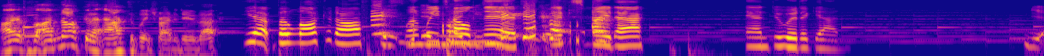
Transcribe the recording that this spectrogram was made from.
I, but I'm not gonna actively try to do that. Yeah, but lock it off. It- When it we tell be Nyx, might act and do it again. Yeah.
